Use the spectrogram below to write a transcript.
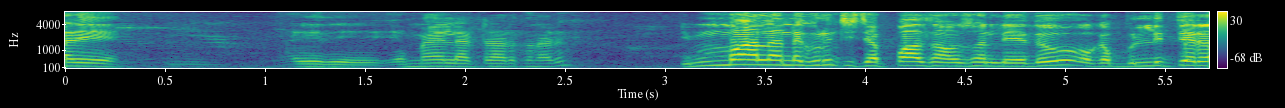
మరి ఇది ఎంఐఎల్ ఎట్లా ఆడుతున్నాడు? ఇమ్మాల్ అన్న గురించి చెప్పాల్సిన అవసరం లేదు. ఒక బుల్లితెర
